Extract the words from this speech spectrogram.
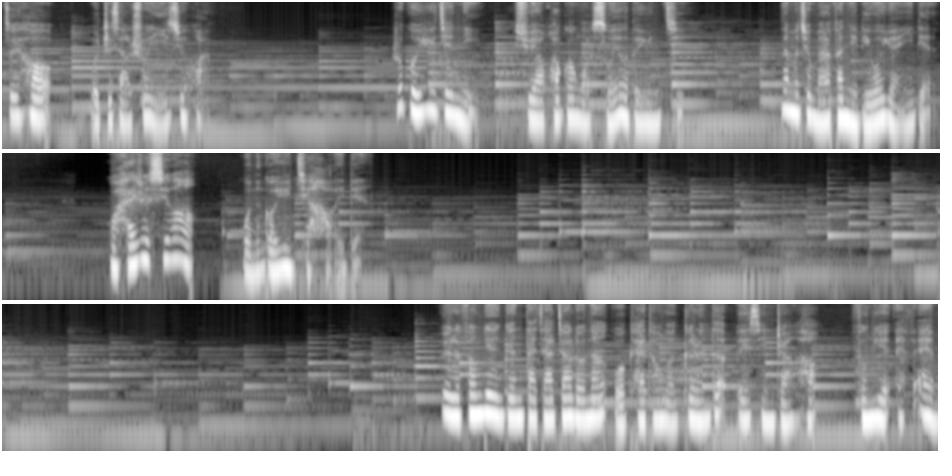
最后，我只想说一句话：如果遇见你需要花光我所有的运气，那么就麻烦你离我远一点。我还是希望我能够运气好一点。为了方便跟大家交流呢，我开通了个人的微信账号“风月 FM”。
